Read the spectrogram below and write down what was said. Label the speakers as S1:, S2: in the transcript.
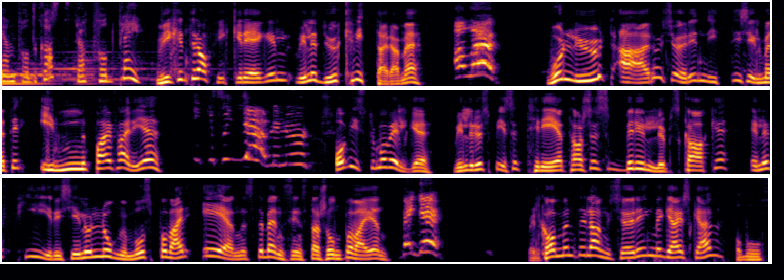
S1: En podkast fra Podplay.
S2: Hvilken trafikkregel ville du kvitta deg med?
S3: Alle!
S2: Hvor lurt er det å kjøre i 90 km inn på ei ferje?
S3: Ikke så jævlig lurt!
S2: Og hvis du må velge, vil du spise treetasjes bryllupskake eller fire kilo lungemos på hver eneste bensinstasjon på veien?
S3: Begge!
S2: Velkommen til langkjøring med Geir Skau.
S3: Og Bo.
